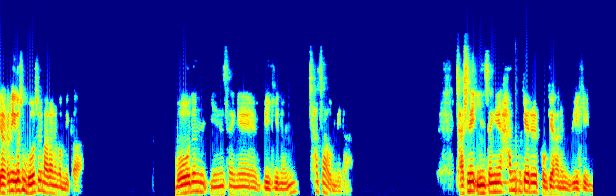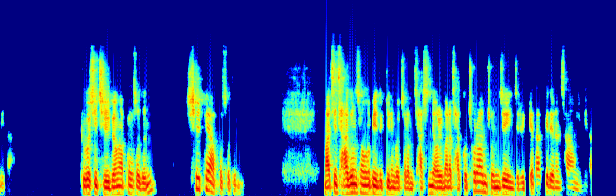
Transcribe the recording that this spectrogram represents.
여러분, 이것은 무엇을 말하는 겁니까? 모든 인생의 위기는 찾아옵니다. 자신의 인생의 한계를 보게 하는 위기입니다. 그것이 질병 앞에서든 실패 앞에서든 마치 작은 성읍이 느끼는 것처럼 자신이 얼마나 작고 초라한 존재인지를 깨닫게 되는 상황입니다.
